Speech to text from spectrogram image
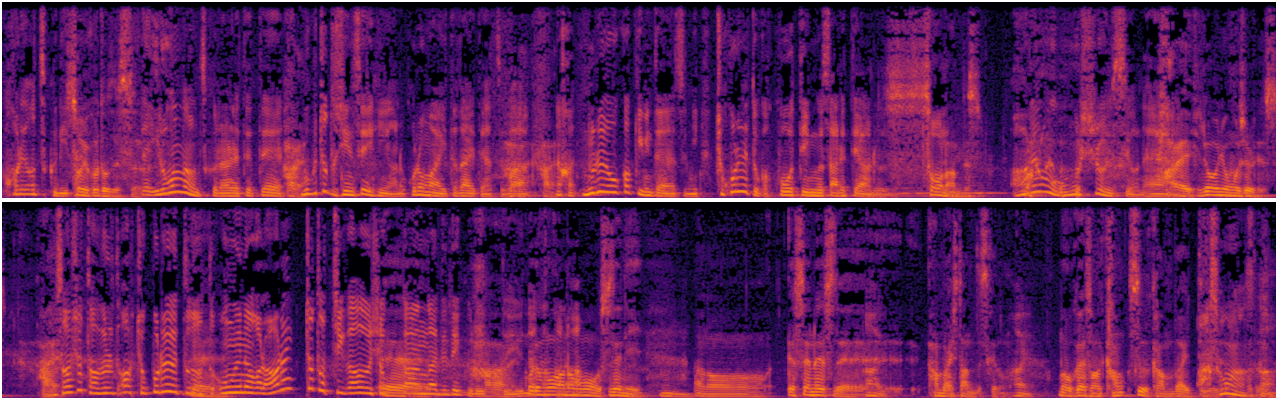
これを作りたい。そういうことです。でいろんなの作られてて、はい、僕ちょっと新製品、あの、この前いただいたやつが、はい、なんか、濡れおかきみたいなやつにチョコレートがコーティングされてある。そうなんです。あれも面白いですよね。はい、非常に面白いです。はい、最初食べると、あチョコレートだと思いながら、えー、あれ、ちょっと違う食感が出てくるっていう、えーはい、これもあのもうすでに、うん、あの SNS で販売したんですけども、はい、まあ、おかげさまですぐ完売っていうそうなんですか、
